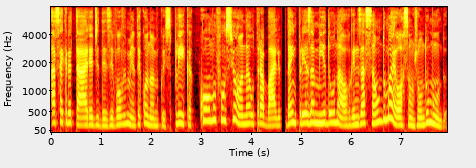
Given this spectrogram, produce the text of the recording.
A secretária de Desenvolvimento Econômico explica como funciona o trabalho da empresa Middle na organização do maior São João do mundo.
